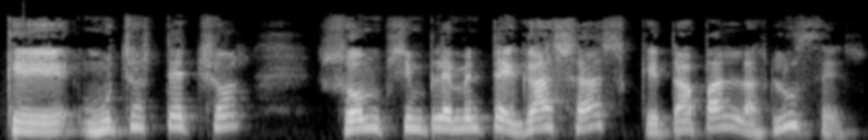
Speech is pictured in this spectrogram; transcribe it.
que muchos techos son simplemente gasas que tapan las luces.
